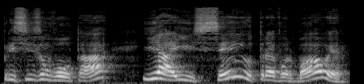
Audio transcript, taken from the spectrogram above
precisam voltar. E aí, sem o Trevor Bauer,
